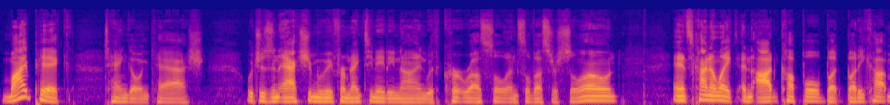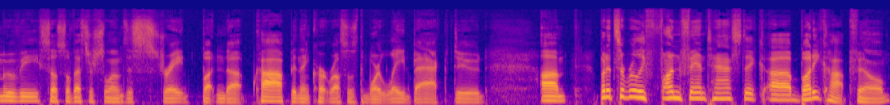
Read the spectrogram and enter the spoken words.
My pick, Tango and Cash, which is an action movie from 1989 with Kurt Russell and Sylvester Stallone. And it's kind of like an odd couple, but buddy cop movie. So Sylvester Stallone's this straight, buttoned up cop, and then Kurt Russell's the more laid back dude. Um, but it's a really fun, fantastic uh, buddy cop film.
